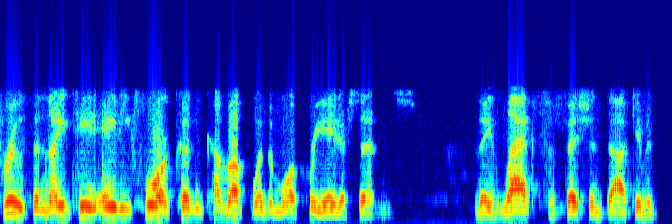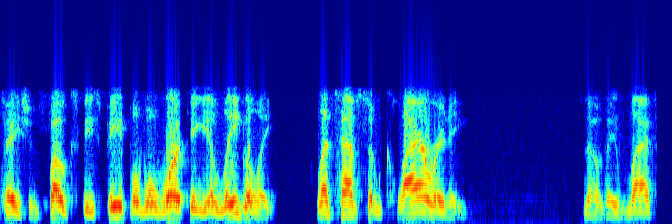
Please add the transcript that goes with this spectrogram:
Truth in 1984 couldn't come up with a more creative sentence. They lacked sufficient documentation. Folks, these people were working illegally. Let's have some clarity. No, they lacked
